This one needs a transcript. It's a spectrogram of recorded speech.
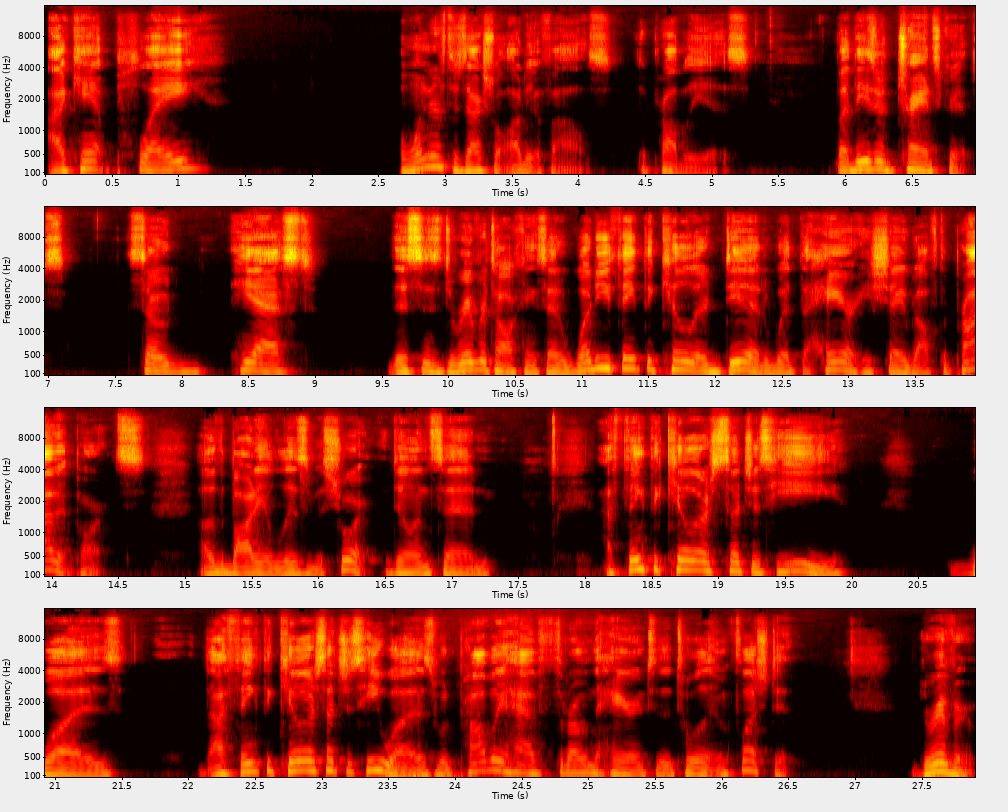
I can't play. I wonder if there's actual audio files. There probably is. But these are transcripts. So he asked, this is DeRiver talking, said, What do you think the killer did with the hair he shaved off the private parts of the body of Elizabeth Short? Dillon said, I think the killer, such as he was, I think the killer, such as he was, would probably have thrown the hair into the toilet and flushed it. DeRiver,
